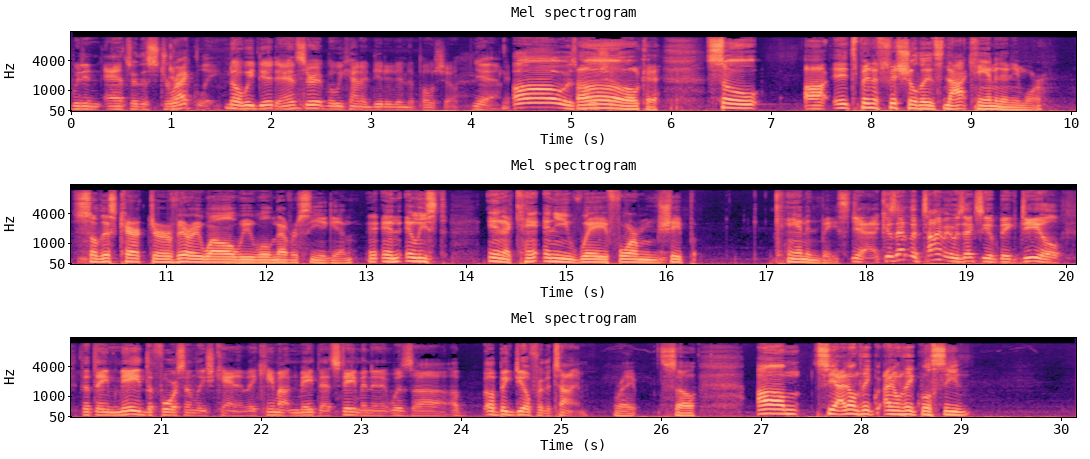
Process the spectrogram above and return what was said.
we didn't answer this directly. No, we did answer it, but we kind of did it in the post show. Yeah. Oh, it was post show. Oh, okay. So uh, it's been official that it's not canon anymore. So this character, very well, we will never see again, in, in at least in a can- any way, form, shape, canon based. Yeah, because at the time it was actually a big deal that they made the Force Unleashed canon. They came out and made that statement, and it was uh, a a big deal for the time. Right. So, um, see, I don't think I don't think we'll see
